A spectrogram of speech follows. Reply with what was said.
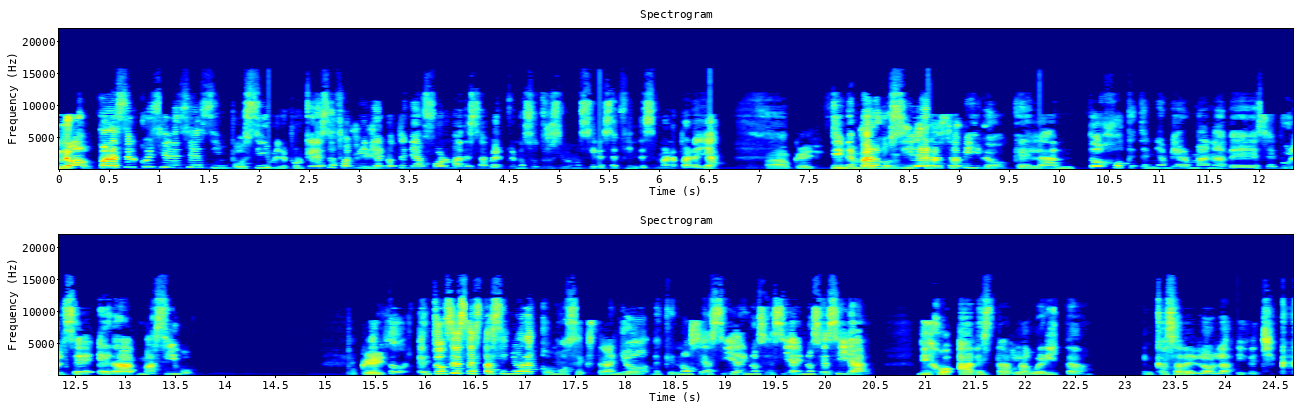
No, para hacer coincidencia es imposible, porque esa familia Sí. no tenía forma de saber que nosotros íbamos a ir ese fin de semana para allá. Ah, ok. Sin embargo, sí era sabido que el antojo que tenía mi hermana de ese dulce era masivo. Ok. Ento- Entonces, esta señora, como se extrañó de que no se hacía y no se hacía y no se hacía, dijo, ha de estar la güerita en casa de Lola y de chica.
